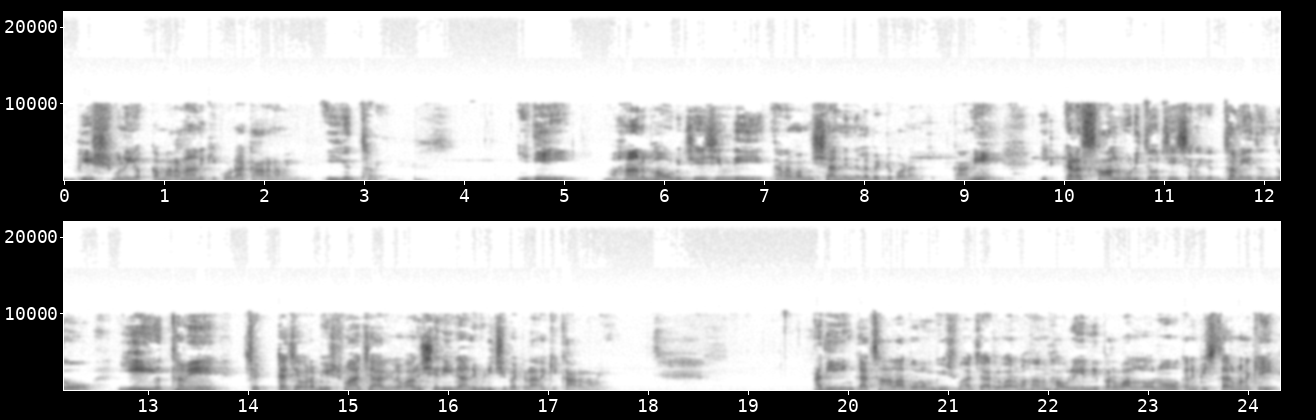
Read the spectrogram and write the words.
భీష్ముని యొక్క మరణానికి కూడా కారణమైంది ఈ యుద్ధమే. ఇది మహానుభావుడు చేసింది తన వంశాన్ని నిలబెట్టుకోవడానికి. కానీ ఇక్కడ సాల్వుడితో చేసిన యుద్ధం ఏదుందో ఈ యుద్ధమే చెట్ట చివర భీష్మాచార్యుల వారు శరీరాన్ని విడిచిపెట్టడానికి కారణమైంది. అది ఇంకా చాలా దూరం. భీష్మాచార్యుల వారు మహానుభావులు ఎన్ని పర్వాల్లోనో కనిపిస్తారు మనకి.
